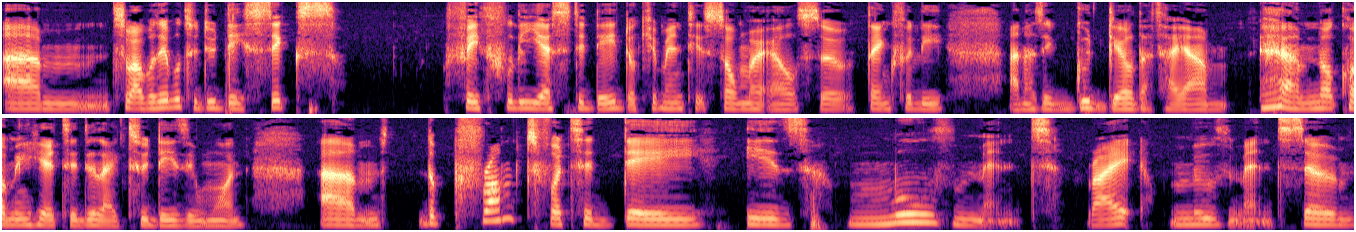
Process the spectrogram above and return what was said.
Um, so I was able to do day six faithfully yesterday, documented somewhere else. So thankfully, and as a good girl that I am, I'm not coming here to do like two days in one. Um, the prompt for today is movement, right? Movement. So,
